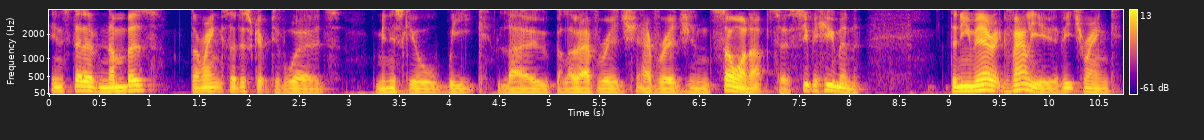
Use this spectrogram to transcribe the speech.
Instead of numbers, the ranks are descriptive words minuscule, weak, low, below average, average, and so on up to superhuman. The numeric value of each rank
